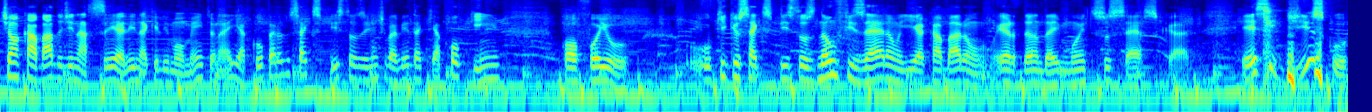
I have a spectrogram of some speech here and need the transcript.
tinham acabado de nascer ali naquele momento, né? E a culpa era dos Sex Pistols, a gente vai ver daqui a pouquinho qual foi o o que que os Sex Pistols não fizeram e acabaram herdando aí muito sucesso, cara. Esse disco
